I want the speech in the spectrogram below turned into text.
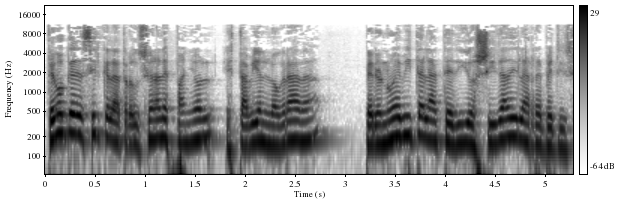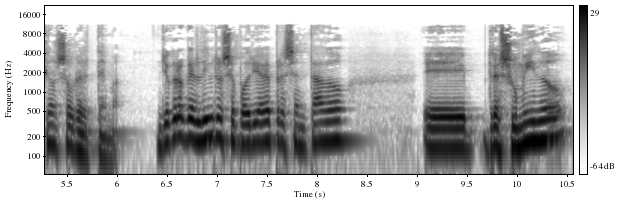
Tengo que decir que la traducción al español está bien lograda, pero no evita la tediosidad y la repetición sobre el tema. Yo creo que el libro se podría haber presentado eh, resumido,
